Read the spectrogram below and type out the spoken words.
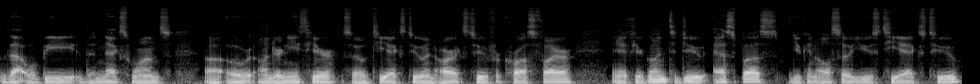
That will be the next ones uh, over underneath here. So TX2 and RX2 for Crossfire. And if you're going to do S-Bus, you can also use TX2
